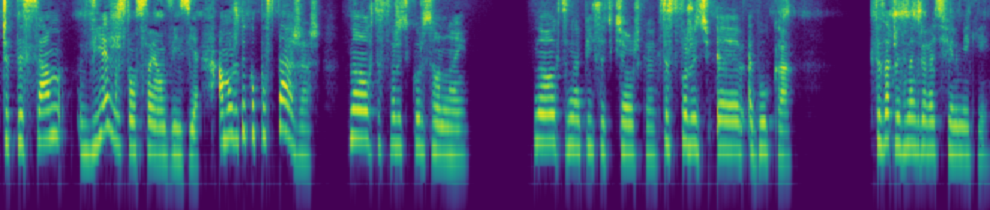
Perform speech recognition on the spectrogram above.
Czy Ty sam wierzysz w tą swoją wizję? A może tylko powtarzasz? No, chcę stworzyć kurs online. No, chcę napisać książkę. Chcę stworzyć e, e-booka. Chcę zacząć nagrywać filmiki.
